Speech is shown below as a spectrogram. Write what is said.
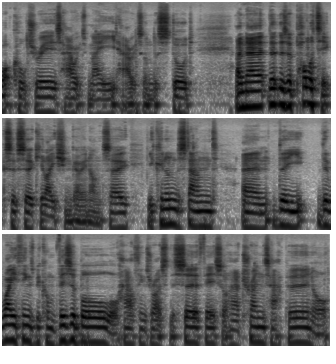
what culture is, how it's made, how it's understood. And uh, that there's a politics of circulation going on. So, you can understand um, the the way things become visible, or how things rise to the surface, or how trends happen, or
